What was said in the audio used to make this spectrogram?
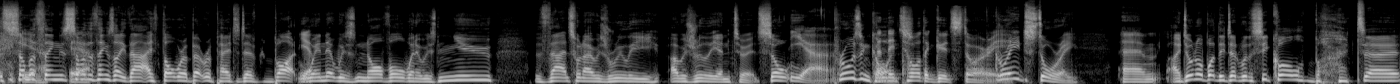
some of things, some of the things like that, I thought were a bit repetitive. But Yep. when it was novel, when it was new, that's when I was really, I was really into it. So yeah. pros and cons. And they told a good story. Great story. Um, I don't know what they did with the sequel, but uh,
